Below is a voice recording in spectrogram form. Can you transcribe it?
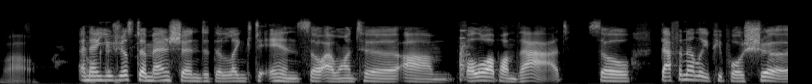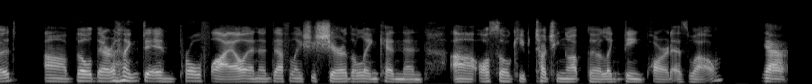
Wow. And then you just uh, mentioned the LinkedIn, so I want to um, follow up on that. So definitely people should uh, build their LinkedIn profile and then definitely should share the link and then uh, also keep touching up the LinkedIn part as well. Yeah.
